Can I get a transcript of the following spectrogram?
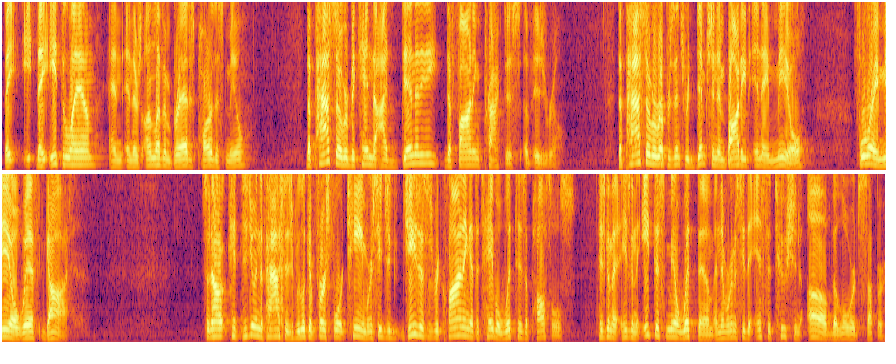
They eat, they eat the lamb, and, and there's unleavened bread as part of this meal. The Passover became the identity defining practice of Israel. The Passover represents redemption embodied in a meal for a meal with God. So now, continuing the passage, if we look at verse 14, we're going to see Jesus is reclining at the table with his apostles. He's going to, he's going to eat this meal with them, and then we're going to see the institution of the Lord's Supper.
